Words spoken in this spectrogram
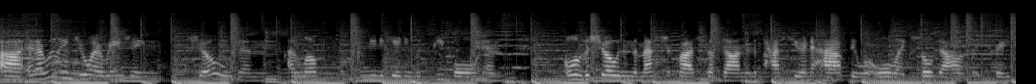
Uh, and I really enjoy arranging shows and I love communicating with people and all of the shows and the master classes I've done in the past year and a half, they were all like sold out like crazy.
